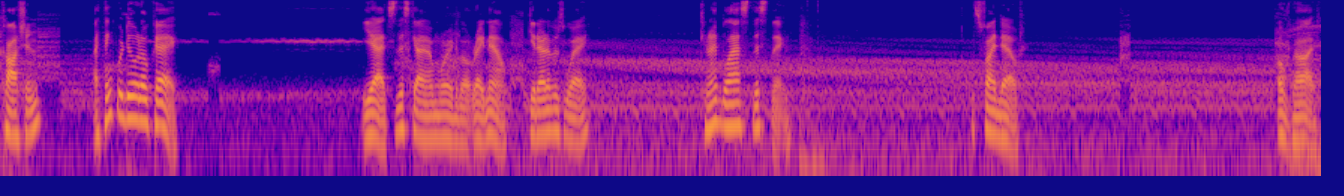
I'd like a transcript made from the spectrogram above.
Caution. I think we're doing okay. Yeah, it's this guy I'm worried about right now. Get out of his way. Can I blast this thing? Let's find out. Oh, God.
